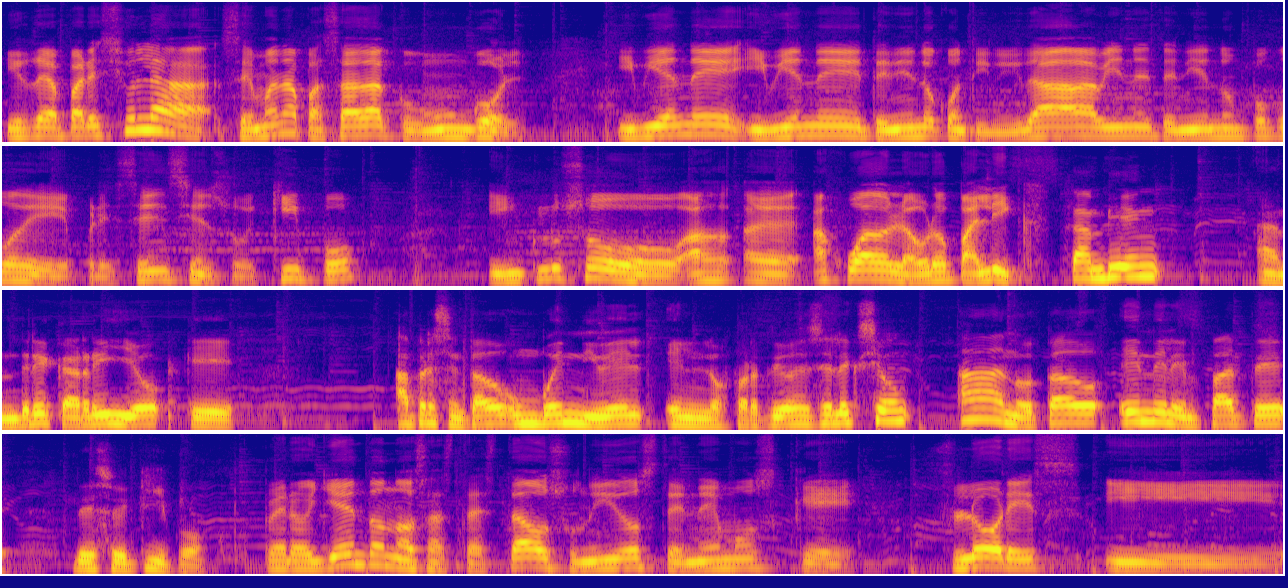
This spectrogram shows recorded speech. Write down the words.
y reapareció la semana pasada con un gol. Y viene, y viene teniendo continuidad, viene teniendo un poco de presencia en su equipo. Incluso ha, eh, ha jugado la Europa League. También André Carrillo, que ha presentado un buen nivel en los partidos de selección, ha anotado en el empate de su equipo. Pero yéndonos hasta Estados Unidos tenemos que Flores y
